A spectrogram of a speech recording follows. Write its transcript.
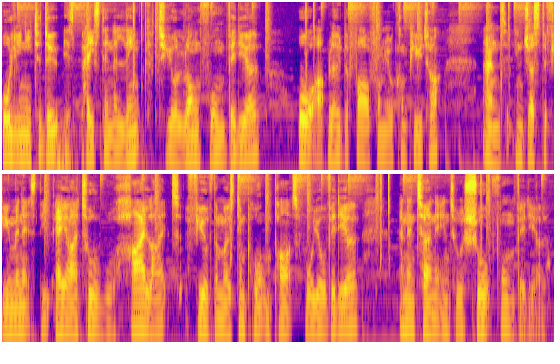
All you need to do is paste in a link to your long form video or upload the file from your computer and in just a few minutes the AI tool will highlight a few of the most important parts for your video and then turn it into a short form video.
